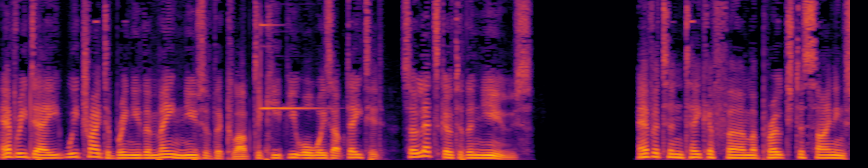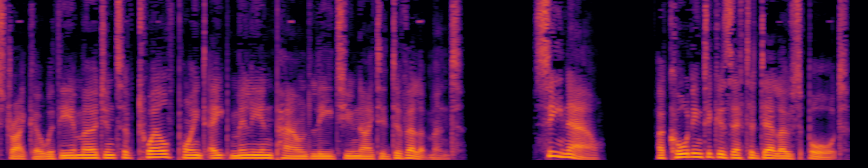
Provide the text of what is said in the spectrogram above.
Every day we try to bring you the main news of the club to keep you always updated, so let's go to the news. Everton take a firm approach to signing striker with the emergence of £12.8 million Leeds United development. See now. According to Gazzetta dello Sport,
